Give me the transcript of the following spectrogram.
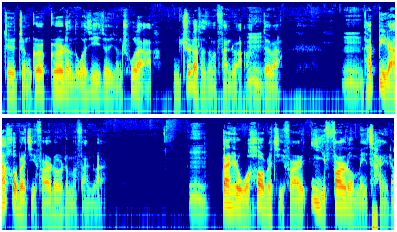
这个整个歌的逻辑就已经出来了。你知道他怎么反转了，对吧？嗯，他必然后边几番都是这么反转。嗯，但是我后边几番一番都没猜着。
